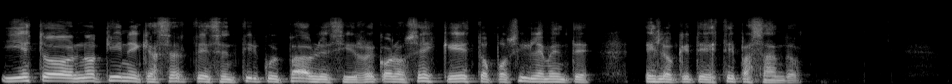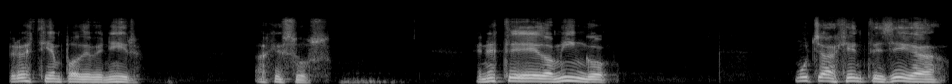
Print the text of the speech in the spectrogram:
Y esto no tiene que hacerte sentir culpable si reconoces que esto posiblemente es lo que te esté pasando. Pero es tiempo de venir a Jesús. En este domingo, mucha gente llega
